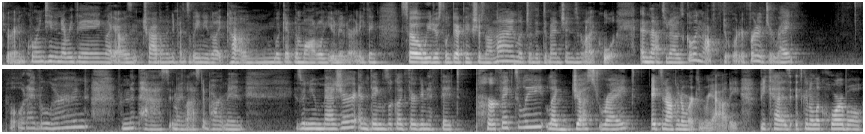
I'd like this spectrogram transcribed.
during quarantine and everything. Like I wasn't traveling to Pennsylvania to like come look at the model unit or anything. So we just looked at pictures online, looked at the dimensions, and we're like, cool. And that's what I was going off of to order furniture, right? But what I've learned from the past in my last apartment is when you measure and things look like they're gonna fit perfectly, like just right, it's not gonna work in reality because it's gonna look horrible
